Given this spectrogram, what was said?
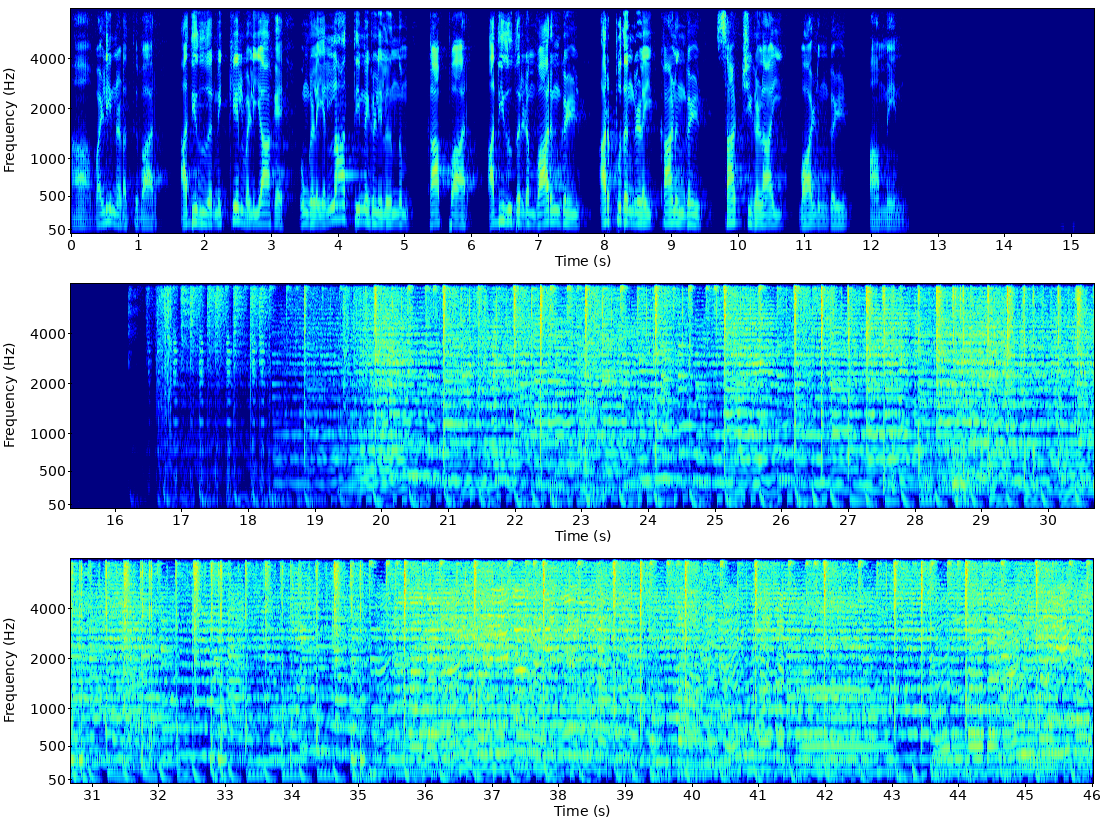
ஆ வழி நடத்துவார். அதிதுதர் மிக்கேல் வழியாக உங்களை எல்லா தீமைகளிலிருந்தும் காப்பார். அதிதுதரிடம் வாருங்கள் அற்புதங்களை காணுங்கள் சாட்சிகளாய் வாழுங்கள். ஆமேன்.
